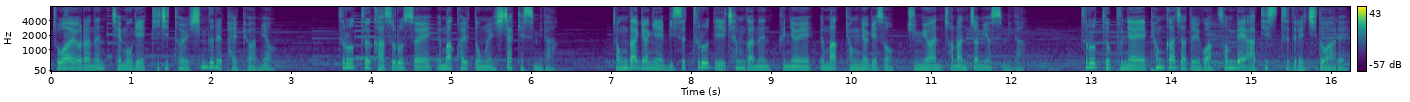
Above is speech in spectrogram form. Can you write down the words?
좋아요라는 제목의 디지털 싱글을 발표하며 트로트 가수로서의 음악 활동을 시작했습니다. 정다경의 미스 트롯 1 참가는 그녀의 음악 경력에서 중요한 전환점이었습니다. 트로트 분야의 평가자들과 선배 아티스트들의 지도 아래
